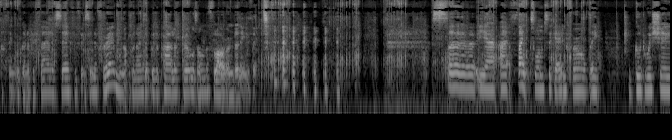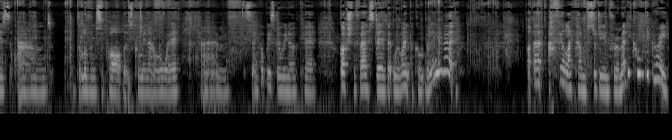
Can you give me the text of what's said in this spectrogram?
I think we're going to be fairly safe if it's in a frame. We're not going to end up with a pile of drills on the floor underneath it. so yeah, uh, thanks once again for all the good wishes and the love and support that's coming our way. Um, so hope he's doing okay. Gosh, the first day that we went, I couldn't believe it. I, I feel like I'm studying for a medical degree.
